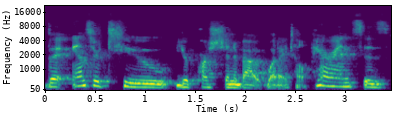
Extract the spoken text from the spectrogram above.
the answer to your question about what I tell parents is,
